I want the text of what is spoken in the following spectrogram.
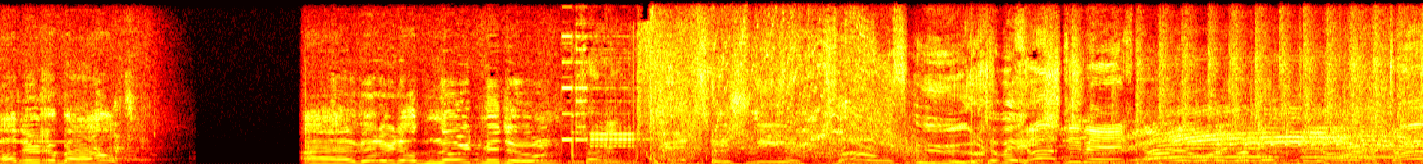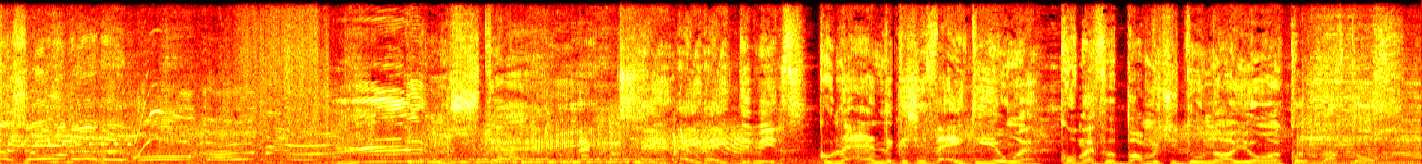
Had u gebeld? Eh, wil u dat nooit meer doen? Sorry. Het is weer 12 uur geweest. Gaat ie weer? Ja, jongens, daar komt hij hoor. Daar zullen we hebben. Oh, daar hebben we Lunchtijd. Hey, hey, hey, de Wit. Kom nou eindelijk eens even eten, jongen. Kom even een bammetje doen nou, jongen. Kom nou toch.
